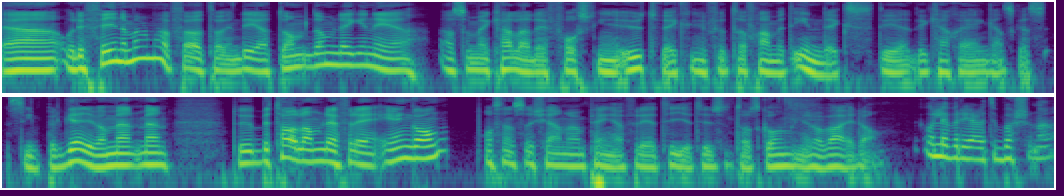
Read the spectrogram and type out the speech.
Uh, och det fina med de här företagen är att de, de lägger ner, alltså man kallar det forskning och utveckling för att ta fram ett index. Det, det kanske är en ganska simpel grej, men, men du betalar de det för det en gång och sen så tjänar de pengar för det tiotusentals gånger varje dag. Och levererar till börserna?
